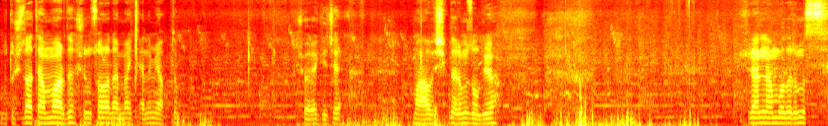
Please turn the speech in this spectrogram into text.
Bu tuş zaten vardı. Şunu sonradan ben kendim yaptım. Şöyle gece mavi ışıklarımız oluyor. Fren lambalarımız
